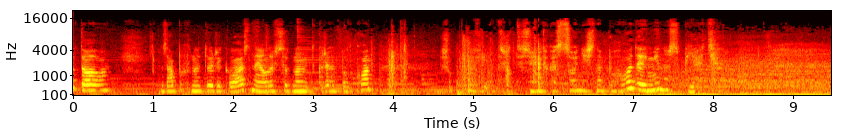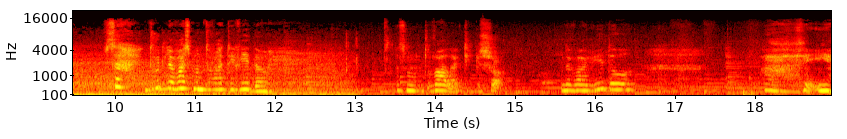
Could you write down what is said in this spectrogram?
Готово. Запах в натурі класний, але все одно відкрию балкон, щоб повітряти. Сьогодні така сонячна погода і мінус 5. Все, йду для вас монтувати відео. Змонтувала тільки що два відео. І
